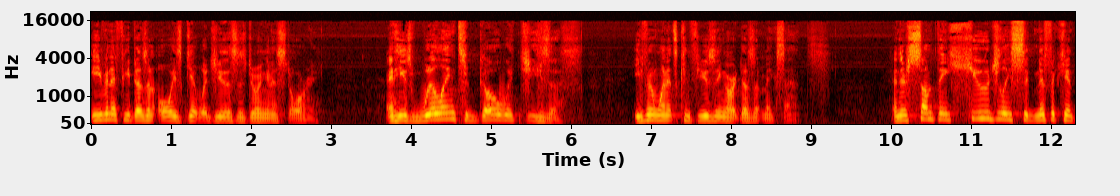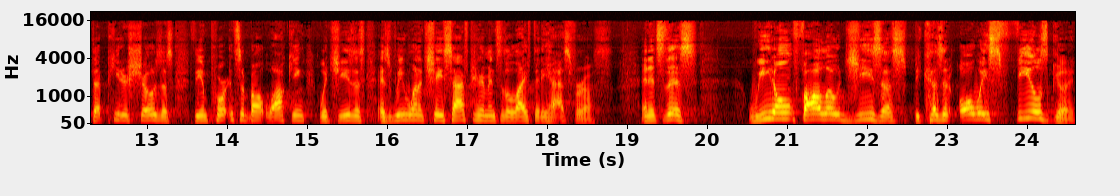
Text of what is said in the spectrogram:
even if he doesn't always get what Jesus is doing in his story. And he's willing to go with Jesus, even when it's confusing or it doesn't make sense. And there's something hugely significant that Peter shows us the importance about walking with Jesus as we want to chase after him into the life that he has for us. And it's this we don't follow Jesus because it always feels good.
